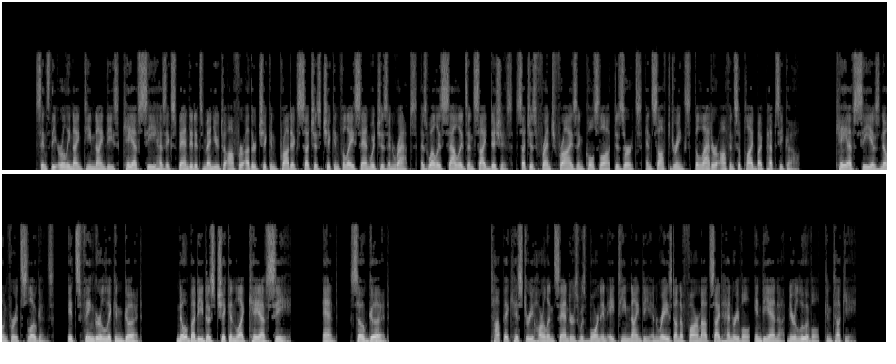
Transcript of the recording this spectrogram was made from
Since the early 1990s, KFC has expanded its menu to offer other chicken products such as chicken filet sandwiches and wraps, as well as salads and side dishes, such as French fries and coleslaw, desserts, and soft drinks, the latter often supplied by PepsiCo. KFC is known for its slogans, "'It's finger lickin' good'", "'Nobody does chicken like KFC'", and "'So good'". Topic History Harlan Sanders was born in 1890 and raised on a farm outside Henryville, Indiana near Louisville, Kentucky.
